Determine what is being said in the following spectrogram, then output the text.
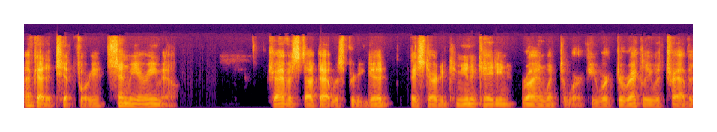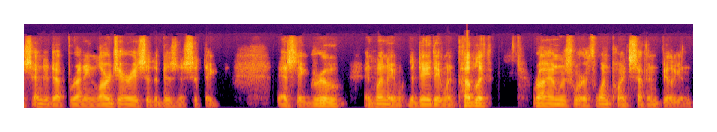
I've got a tip for you. Send me your email. Travis thought that was pretty good. They started communicating. Ryan went to work. He worked directly with Travis, ended up running large areas of the business that they, as they grew. And when they, the day they went public, Ryan was worth $1.7 billion.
